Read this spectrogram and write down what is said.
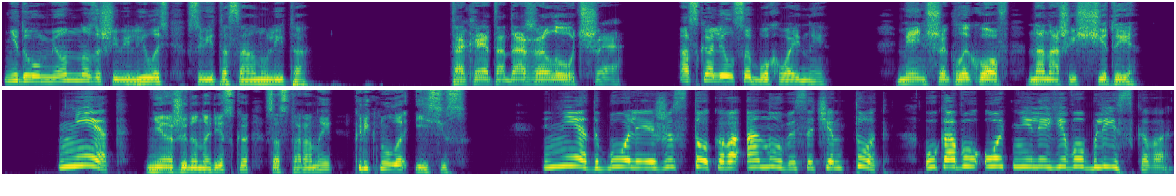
Недоуменно зашевелилась свита Саанулита. «Так это даже лучше!» — оскалился бог войны. «Меньше клыков на наши щиты!» «Нет!» — неожиданно резко со стороны крикнула Исис. «Нет более жестокого Анубиса, чем тот, у кого отняли его близкого.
